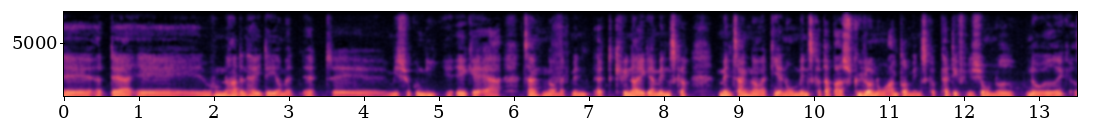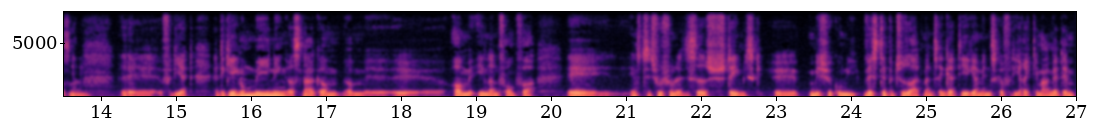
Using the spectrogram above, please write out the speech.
Øh, at der, øh, hun har den her idé om, at, at øh, misogyni ikke er tanken om, at, men, at kvinder ikke er mennesker, men tanken om, at de er nogle mennesker, der bare skylder nogle andre mennesker per definition noget. noget ikke? Altså, Mm. Øh, fordi at, at det giver ikke nogen mening at snakke om, om, øh, om en eller anden form for øh, institutionaliseret systemisk øh, misogoni, hvis det betyder, at man tænker, at de ikke er mennesker, fordi rigtig mange af dem,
